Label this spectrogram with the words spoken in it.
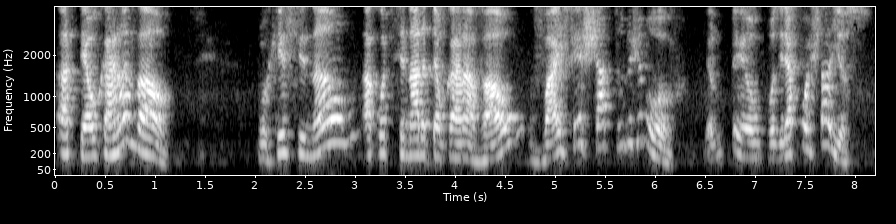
até o carnaval. Porque se não acontecer nada até o carnaval, vai fechar tudo de novo. Eu, eu poderia apostar isso.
